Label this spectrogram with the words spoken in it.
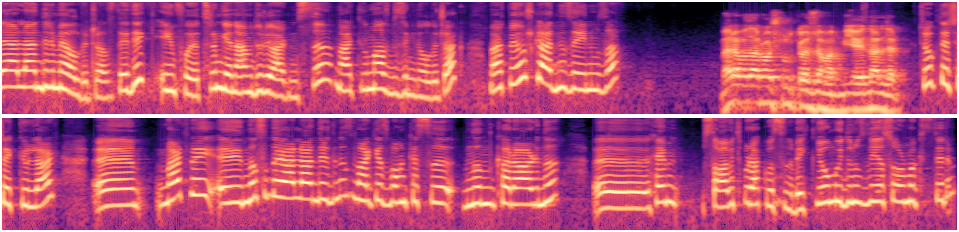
değerlendirme alacağız dedik. Info Yatırım Genel Müdür Yardımcısı Mert Yılmaz bizimle olacak. Mert Bey hoş geldiniz yayınımıza. Merhabalar, hoş bulduk Özlem Hanım. İyi yayınlar dilerim. Çok teşekkürler. Ee, Mert Bey e, nasıl değerlendirdiniz Merkez Bankası'nın kararını? Ee, hem sabit bırakmasını bekliyor muydunuz diye sormak isterim.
